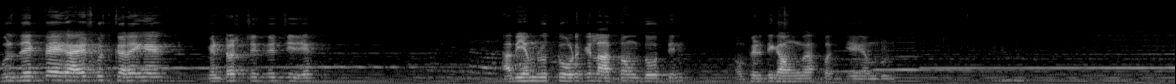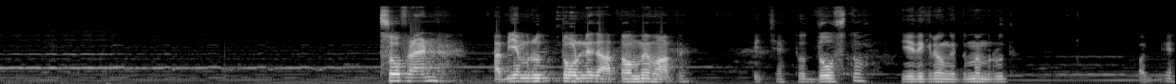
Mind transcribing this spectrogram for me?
कुछ देखते हैं गाइस कुछ करेंगे। इंटरेस्टिंग चीज़ें। अभी अमरूद तोड़ के लाता हूँ दो तीन, और फिर दिखाऊँगा पक्के अमरूद। सो फ्रेंड अभी अमरूद तोड़ने जाता हूँ मैं वहाँ पे। पीछे। तो दोस्तों, ये दिख रहे होंगे तुम्हें अमरूद। पक गए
